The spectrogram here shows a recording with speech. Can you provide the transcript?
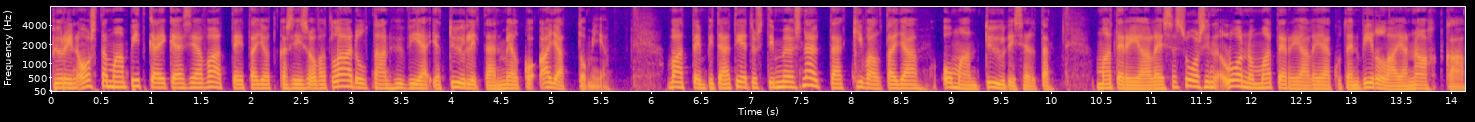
Pyrin ostamaan pitkäikäisiä vaatteita, jotka siis ovat laadultaan hyviä ja tyylitään melko ajattomia. Vaatteen pitää tietysti myös näyttää kivalta ja oman tyyliseltä. Materiaaleissa suosin luonnon materiaaleja, kuten villaa ja nahkaa.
